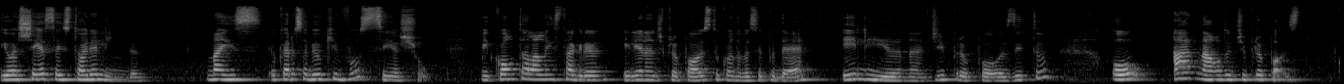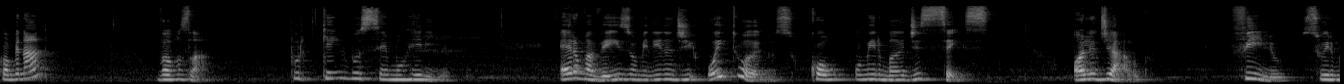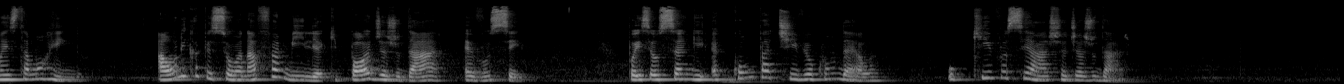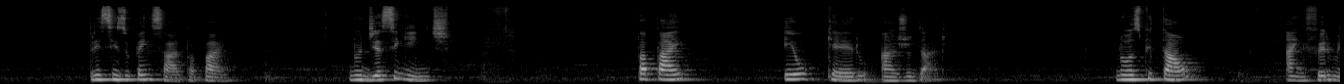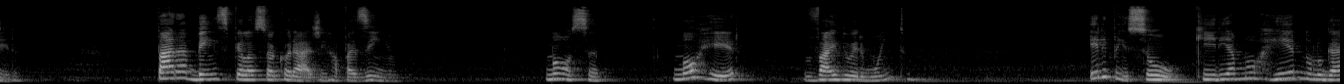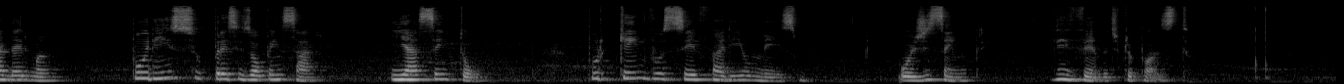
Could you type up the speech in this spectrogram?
Eu achei essa história linda, mas eu quero saber o que você achou. Me conta lá no Instagram, Eliana de Propósito, quando você puder, Eliana de Propósito ou Arnaldo de Propósito. Combinado? Vamos lá. Por quem você morreria? Era uma vez um menino de 8 anos com uma irmã de 6. Olha o diálogo. Filho, sua irmã está morrendo. A única pessoa na família que pode ajudar é você, pois seu sangue é compatível com o dela. O que você acha de ajudar? Preciso pensar, papai. No dia seguinte, papai, eu quero ajudar. No hospital, a enfermeira. Parabéns pela sua coragem, rapazinho. Moça, morrer vai doer muito? Ele pensou que iria morrer no lugar da irmã, por isso precisou pensar e aceitou. Por quem você faria o mesmo? Hoje sempre, vivendo de propósito.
